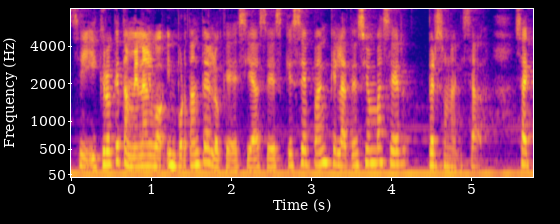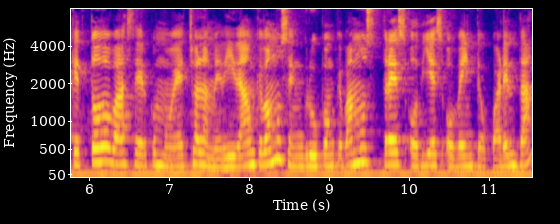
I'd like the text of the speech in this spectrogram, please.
Sí, y creo que también algo importante de lo que decías es que sepan que la atención va a ser personalizada. O sea, que todo va a ser como hecho a la medida, aunque vamos en grupo, aunque vamos 3 o 10 o 20 o 40,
